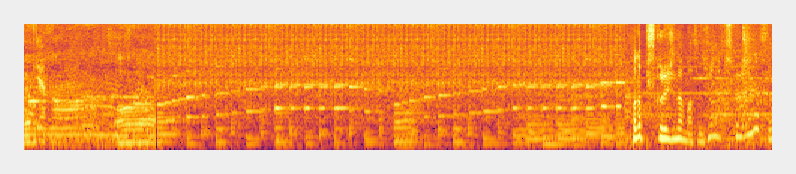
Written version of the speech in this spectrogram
Ne bakıyorsun? Aa. Bana psikolojinden bahsediyor. Şu anda psikolojin nasıl?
